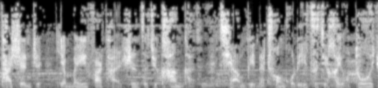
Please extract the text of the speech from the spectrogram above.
他甚至也没法探身子去看看墙壁的窗户离自己还有多远，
